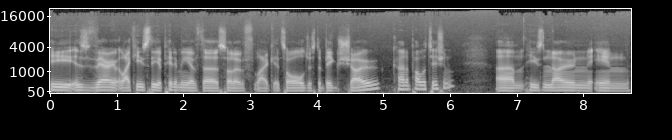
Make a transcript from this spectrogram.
He is very like he's the epitome of the sort of like it's all just a big show kind of politician. Um, he's known in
